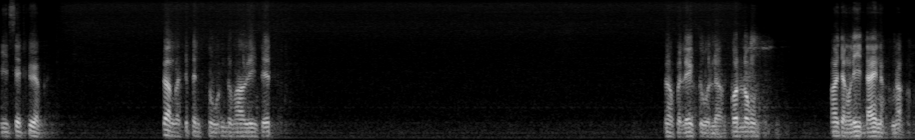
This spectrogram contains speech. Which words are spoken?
รีเซ็ตเครื่อง เครื่องก็จะเป็นศูนย์กับเรารีเซ็ตเราไปเลขศูนย์แล้ว กดลงมาจังรีดได้นะครับเนาะ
